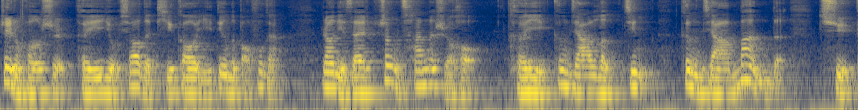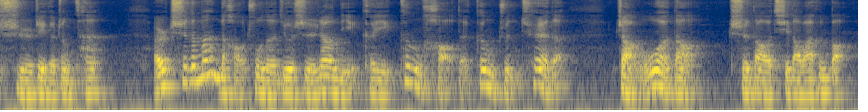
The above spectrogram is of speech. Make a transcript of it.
这种方式可以有效的提高一定的饱腹感。让你在正餐的时候可以更加冷静、更加慢的去吃这个正餐，而吃的慢的好处呢，就是让你可以更好的、更准确的掌握到吃到七到八分饱。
